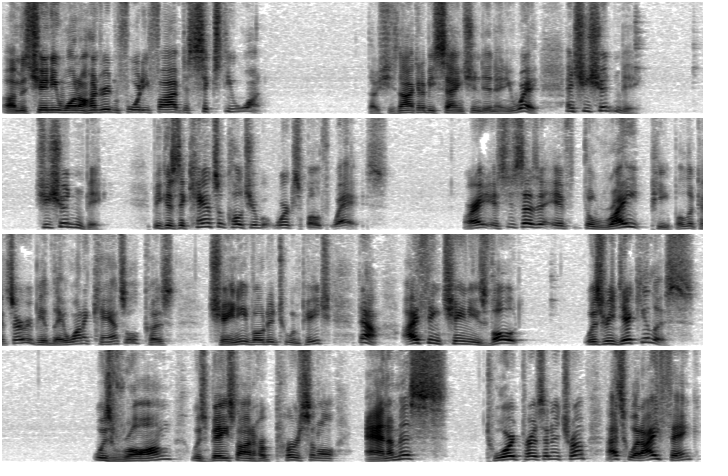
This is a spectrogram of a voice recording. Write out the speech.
Uh, Ms. Cheney won 145 to 61. So she's not going to be sanctioned in any way. And she shouldn't be. She shouldn't be. Because the cancel culture works both ways. All right? It just doesn't, if the right people, the conservative people, they want to cancel because Cheney voted to impeach. Now, I think Cheney's vote was ridiculous, was wrong, was based on her personal animus toward President Trump. That's what I think.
